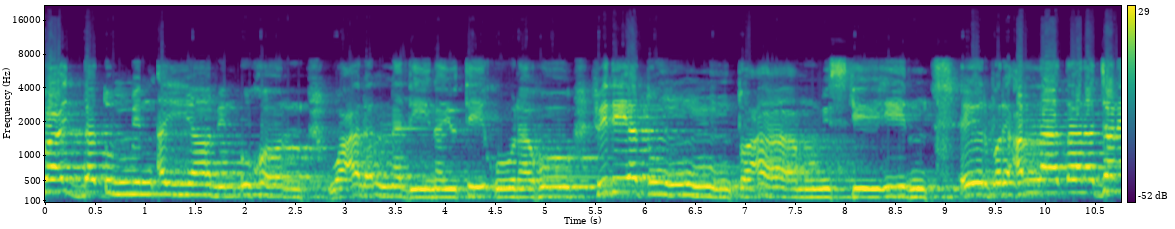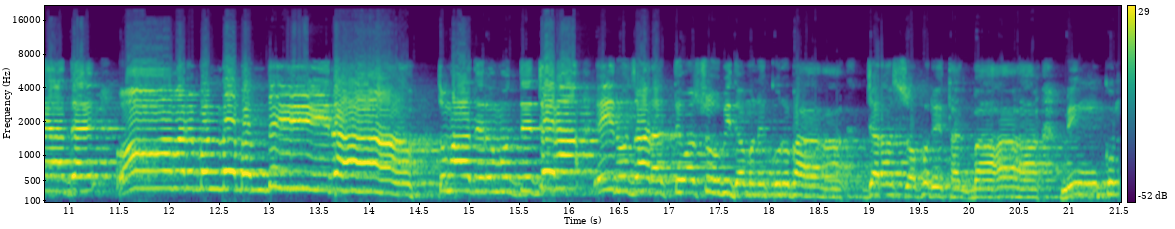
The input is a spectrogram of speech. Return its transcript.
ফাইদ্দাতুম মিন আইয়ামিন উখর ওয়ালাল্লাযীনা ইউতিকুনাহু ফিদিয়াতুন তুআমু মিসকিন এরপরে আল্লাহ তাআলা জানিয়ে দেয়, ও আমার বান্দা বান্দীরা তোমাদের মধ্যে যারা এই রোজা রাখতে অসুবিধা মনে করবা, যারা সফরে থাকবা, মিনকুম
